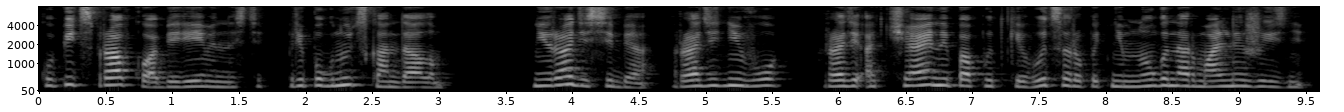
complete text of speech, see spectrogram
купить справку о беременности, припугнуть скандалом. Не ради себя, ради него, ради отчаянной попытки выцарапать немного нормальной жизни,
